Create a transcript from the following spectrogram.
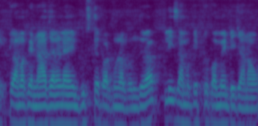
একটু আমাকে না জানালে আমি বুঝতে পারব না বন্ধুরা। প্লিজ আমাকে একটু কমেন্টে জানাও।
